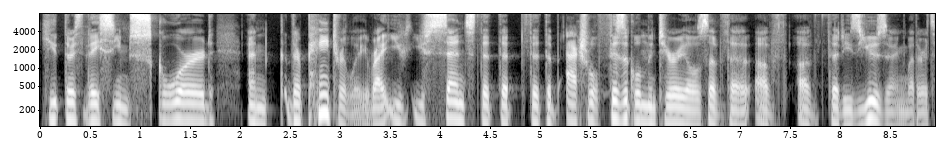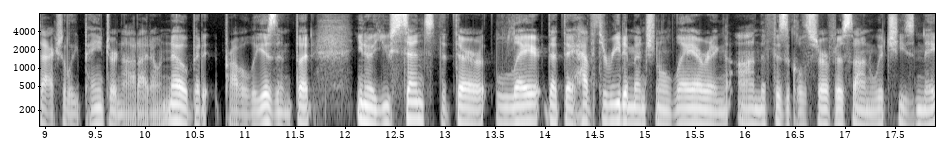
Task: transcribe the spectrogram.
He, they seem scored and they're painterly, right? You you sense that the that the actual physical materials of the of of that he's using, whether it's actually paint or not, I don't know, but it probably isn't. But you know, you sense that they're layer that they have three dimensional layering on the physical surface on which he's ma-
